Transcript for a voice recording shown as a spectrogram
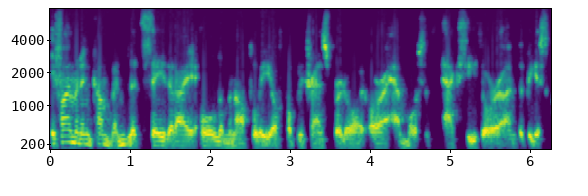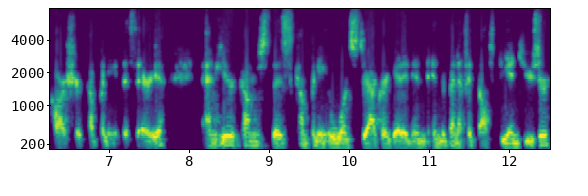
If I'm an incumbent, let's say that I hold a monopoly of public transport or, or I have most of the taxis or I'm the biggest car share company in this area, and here comes this company who wants to aggregate it in, in the benefit of the end user.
